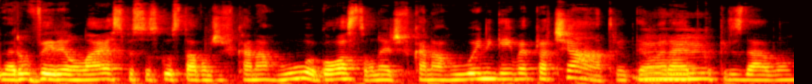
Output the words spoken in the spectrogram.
Era o verão lá e as pessoas gostavam de ficar na rua, gostam, né? De ficar na rua e ninguém vai para teatro. Então, então uhum. era a época que eles davam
